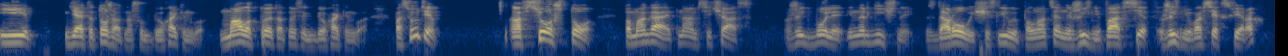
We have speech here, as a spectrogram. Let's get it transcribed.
И я это тоже отношу к биохакингу. Мало кто это относит к биохакингу. По сути, а все, что помогает нам сейчас жить более энергичной, здоровой, счастливой, полноценной жизнью во всех, жизнью во всех сферах, а,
